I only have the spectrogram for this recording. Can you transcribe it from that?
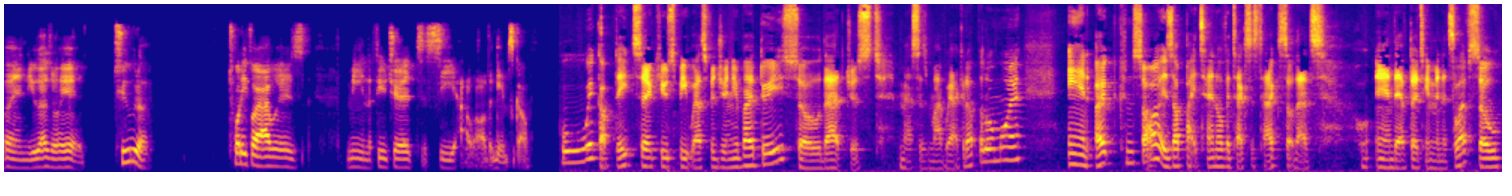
and you guys will hear two to twenty four hours me in the future to see how all the games go. Quick update Syracuse beat West Virginia by three, so that just messes my bracket up a little more. And Arkansas is up by 10 over Texas Tech, so that's. And they have 13 minutes left, so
